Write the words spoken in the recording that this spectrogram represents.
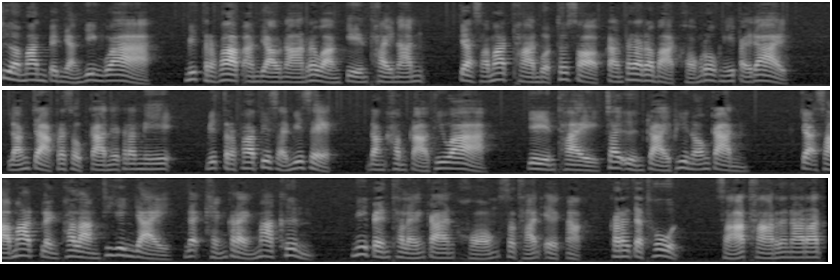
เชื่อมั่นเป็นอย่างยิ่งว่า มิตรภาพอันยาวนานระหว่างจีนไทยนั้น จะสามารถผ่านบททดสอบการแพร่ระบาดของโรคนี้ไปได้ หลังจากประสบการณ์ในครั้งนี้ มิตรภาพที่แสนวิเศษ ดังคำกล่าวที่ว่า จีนไทยใช่อื่นไกลพี่น้องกัน จะสามารถเปล่งพลังที่ยิ่งใหญ่และแข็งแกร่งมากขึ้น นี่เป็นแถลงการของสถานเอกอัครราชทูต สาธารณรัฐ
